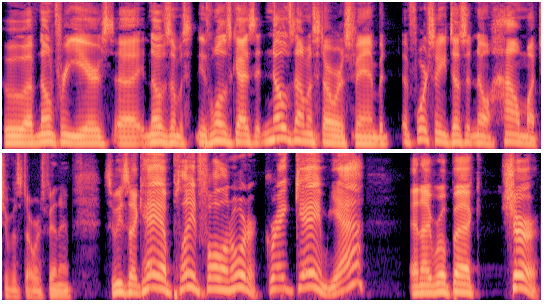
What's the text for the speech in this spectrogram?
who I've known for years, uh, knows I'm, he's one of those guys that knows I'm a Star Wars fan, but unfortunately he doesn't know how much of a Star Wars fan I am. So he's like, Hey, I'm playing Fallen Order. Great game. Yeah. And I wrote back, sure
